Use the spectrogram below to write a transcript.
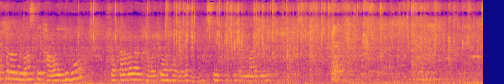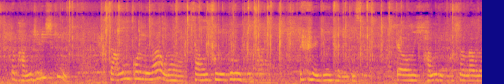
এখন আমি মাছকে খাবার দিব। সকালবেলার খাবার তো হবে না। সে কিছুটা মারবে ভালো জিনিস কি? সাউন্ড করলে না ওরা সাউন্ড শুনে করে এই জন্য এটা অনেক ভালো দেখি ইনশাল্লাহ ওরা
